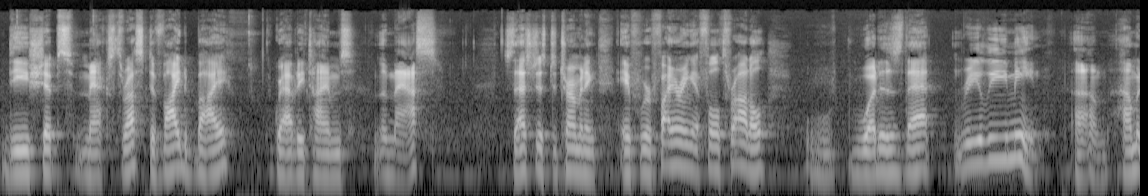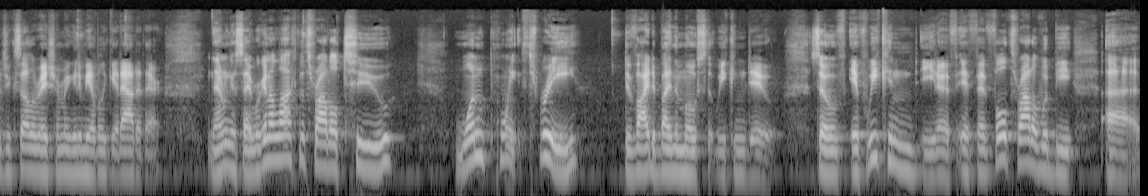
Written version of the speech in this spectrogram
the ship's max thrust divided by gravity times the mass. So that's just determining if we're firing at full throttle, what does that really mean? Um, how much acceleration are we going to be able to get out of there? And then I'm going to say we're going to lock the throttle to 1.3 divided by the most that we can do. So if, if we can, you know, if, if at full throttle would be, uh,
